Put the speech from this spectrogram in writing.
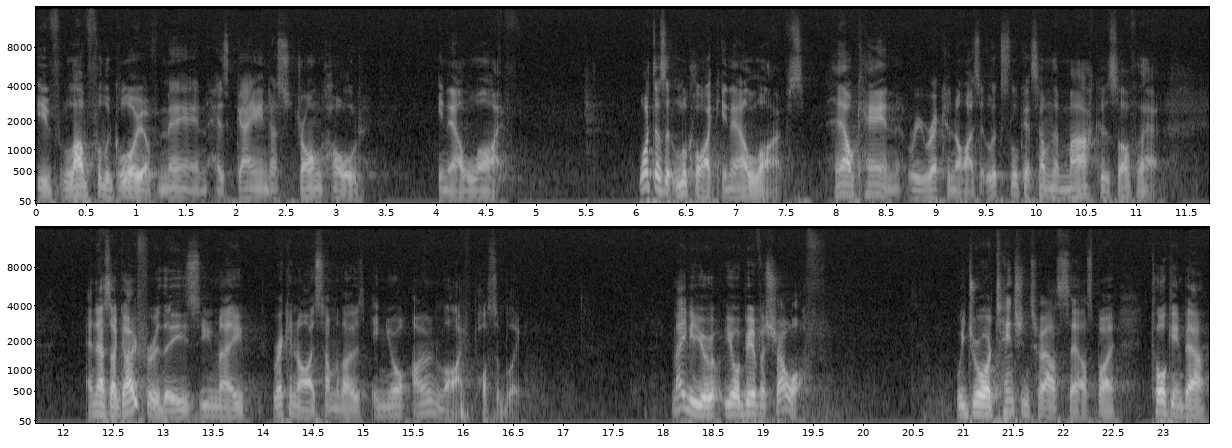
if love for the glory of man has gained a stronghold in our life? What does it look like in our lives? How can we recognize it? Let's look at some of the markers of that. And as I go through these, you may recognize some of those in your own life, possibly. Maybe you're, you're a bit of a show off. We draw attention to ourselves by talking about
